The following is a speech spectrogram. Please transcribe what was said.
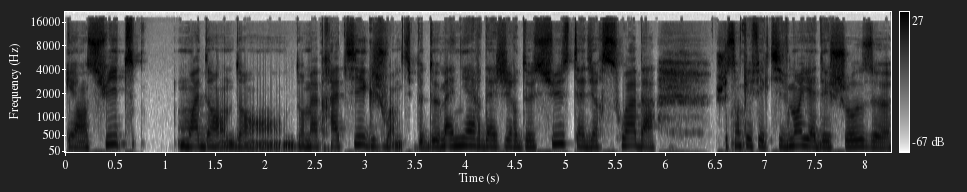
Et ensuite, moi, dans, dans, dans ma pratique, je vois un petit peu deux manières d'agir dessus, c'est-à-dire soit bah, je sens qu'effectivement, il y a des choses euh,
